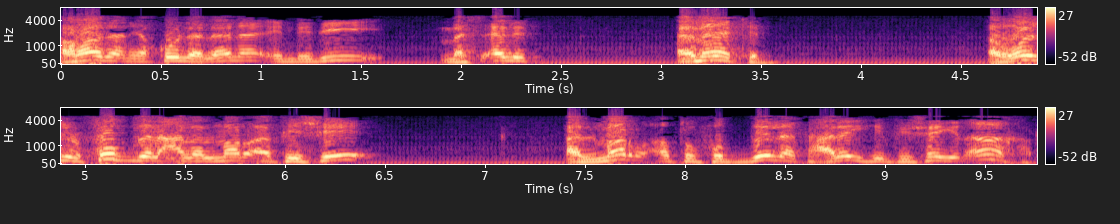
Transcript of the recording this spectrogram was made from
أراد أن يقول لنا إن دي مسألة أماكن. الرجل فضل على المرأة في شيء المرأة فضلت عليه في شيء آخر.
